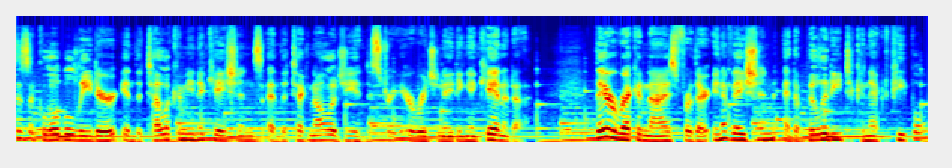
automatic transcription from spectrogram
is a global leader in the telecommunications and the technology industry originating in Canada. They are recognized for their innovation and ability to connect people,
